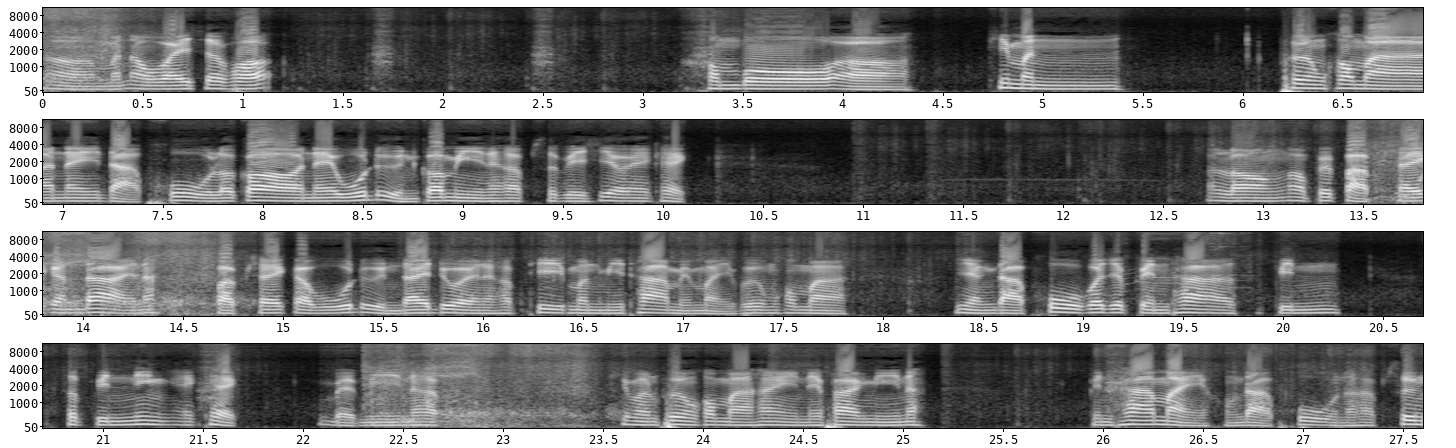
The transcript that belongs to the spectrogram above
เอ่อ มันเอาไว้เฉพาะ คอมโบ เอ่อ ที่มันเพิ่มเข้ามาในดาบคู่ แล้วก็ในวุธอื่นก็มีนะครับ Special Attack ลองเอาไปปรับใช้กันได้นะ ปรับใช้กับวุธอื่นได้ด้วยนะครับ ที่มันมีท่าใหม่ๆ เพิ่มเข้ามา อย่างดาบคู่ก็จะเป็นท่าสปินสปินนิ่งแอคแท็ก แบบนี้นะครับ ที่มันเพิ่มเข้ามาให้ในภาคนี้นะ เป็นท่าใหม่ของดาบคู่นะครับ ซึ่ง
